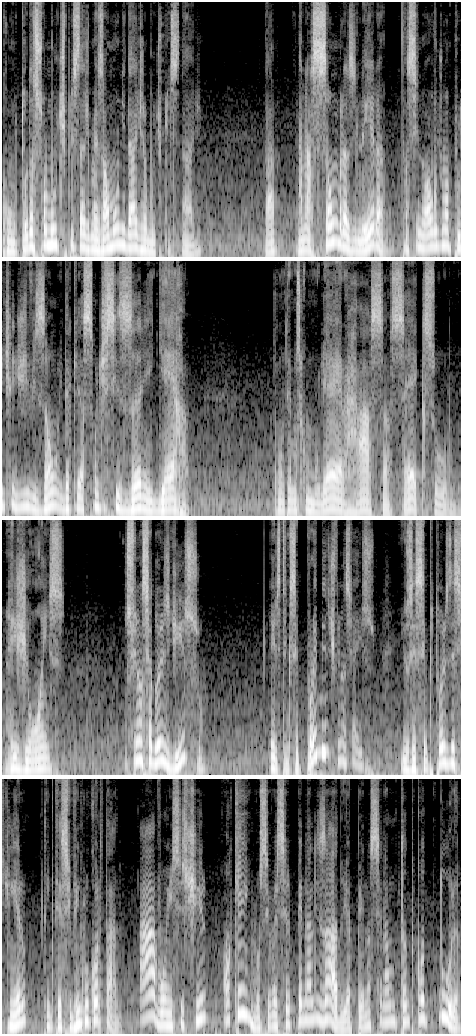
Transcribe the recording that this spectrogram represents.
com toda a sua multiplicidade, mas há uma unidade na multiplicidade. Tá? A nação brasileira está sendo alvo de uma política de divisão e da criação de cisânia e guerra, com temas como mulher, raça, sexo, regiões. Os financiadores disso eles têm que ser proibidos de financiar isso. E os receptores desse dinheiro têm que ter esse vínculo cortado. Ah, vão insistir, ok, você vai ser penalizado e a pena será um tanto quanto dura.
